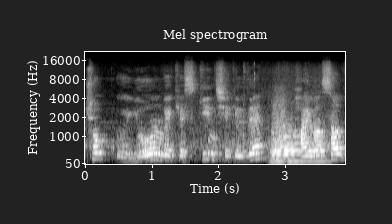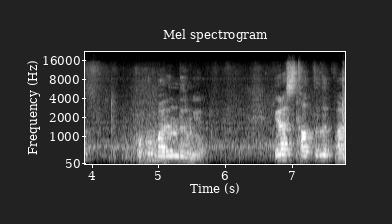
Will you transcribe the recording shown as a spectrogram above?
çok e, yoğun ve keskin şekilde hayvansal koku barındırmıyor. Biraz tatlılık var,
